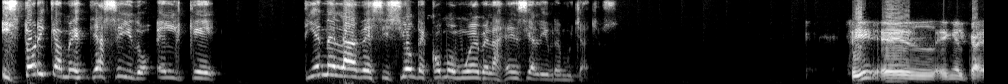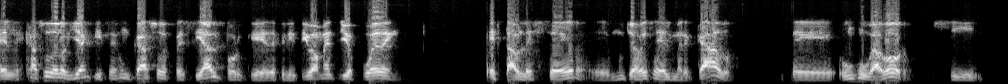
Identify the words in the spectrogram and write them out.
históricamente ha sido el que tiene la decisión de cómo mueve la agencia libre, muchachos. Sí, el, en el, ca- el caso de los Yankees es un caso especial porque definitivamente ellos pueden establecer eh, muchas veces el mercado de un jugador si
